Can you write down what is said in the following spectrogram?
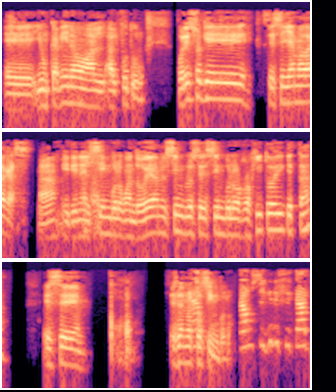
eh, y un camino al, al futuro. Por eso que se, se llama Dagas, ¿ah? y tiene el símbolo, cuando vean el símbolo, ese símbolo rojito ahí que está, ese, ese es nuestro símbolo. É um significado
